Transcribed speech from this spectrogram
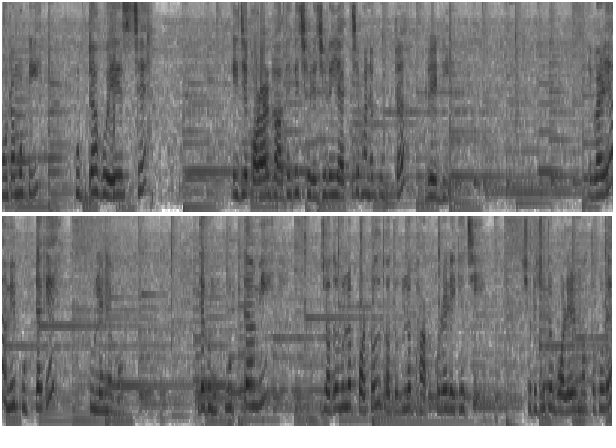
মোটামুটি পুরটা হয়ে এসছে। এই যে কড়ার গা থেকে ছেড়ে ছেড়ে যাচ্ছে মানে পুরটা রেডি এবারে আমি পুরটাকে তুলে নেব। দেখুন পুরটা আমি যতগুলো পটল ততগুলো ভাগ করে রেখেছি, ছোট ছোট বলের মতো করে।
